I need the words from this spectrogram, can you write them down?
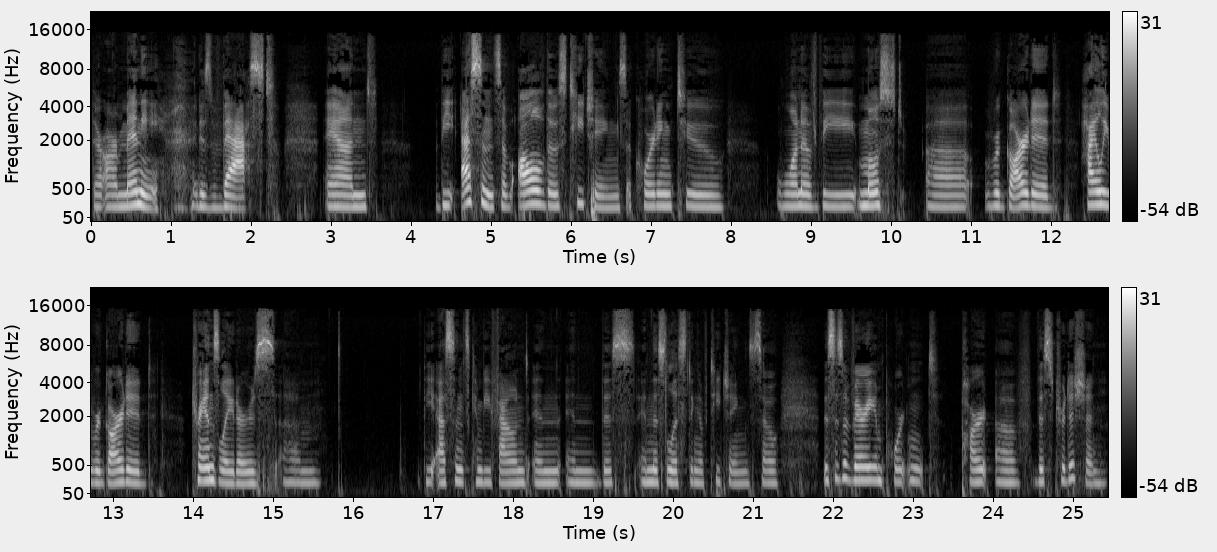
there are many. It is vast. And the essence of all of those teachings, according to one of the most uh, regarded, highly regarded translators, um, the essence can be found in, in, this, in this listing of teachings. So, this is a very important part of this tradition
